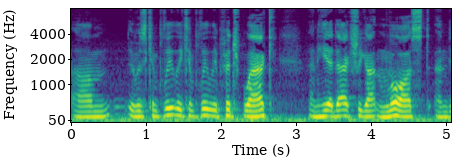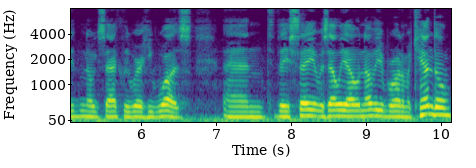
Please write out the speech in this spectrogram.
um, it was completely, completely pitch black, and he had actually gotten lost and didn't know exactly where he was. And they say it was Eliyahu Navi who brought him a candle,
